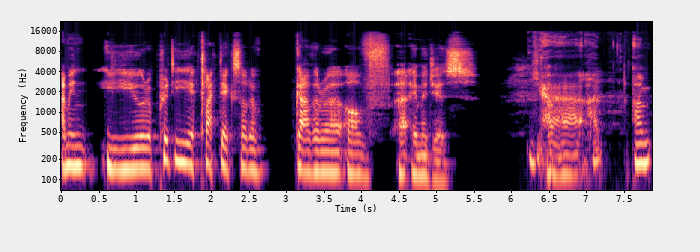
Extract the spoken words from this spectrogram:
I mean, you're a pretty eclectic sort of gatherer of uh, images. Yeah, I, um,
